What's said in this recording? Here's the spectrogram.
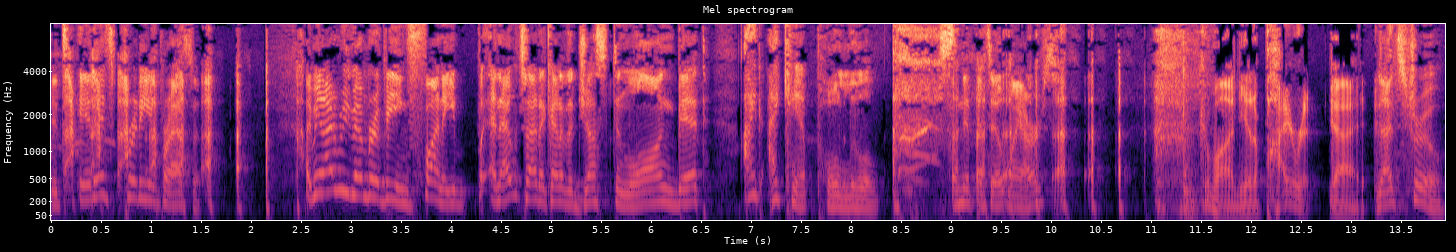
it's, it is pretty impressive. I mean, I remember it being funny, and outside of kind of the Justin Long bit, I, I can't pull little snippets out my arse. Come on, you had a pirate guy. That's true.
